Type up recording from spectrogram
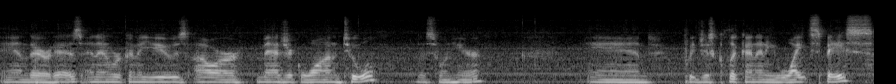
And there it is. And then we're going to use our magic wand tool this one here. And if we just click on any white space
